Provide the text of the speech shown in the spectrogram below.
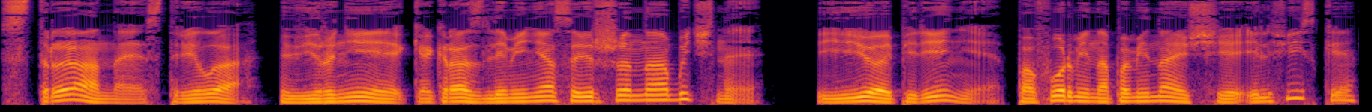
Странная стрела, вернее, как раз для меня совершенно обычная. Ее оперение, по форме напоминающее эльфийское,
